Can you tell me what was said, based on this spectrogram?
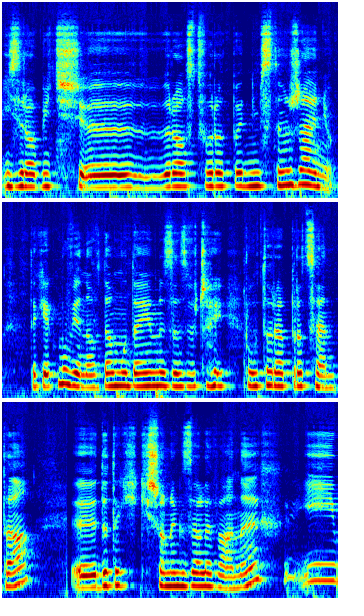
i zrobić y, roztwór o odpowiednim stężeniu. Tak jak mówię, no w domu dajemy zazwyczaj 1,5% y, do takich kiszonek zalewanych i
